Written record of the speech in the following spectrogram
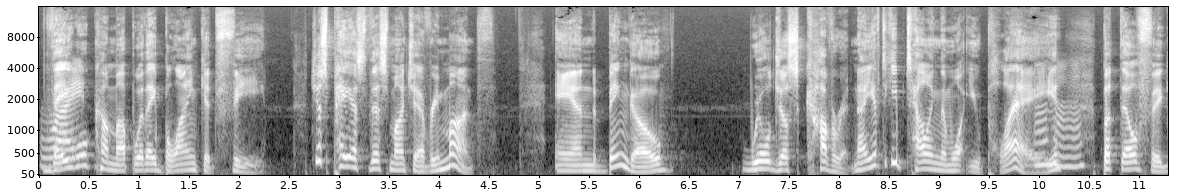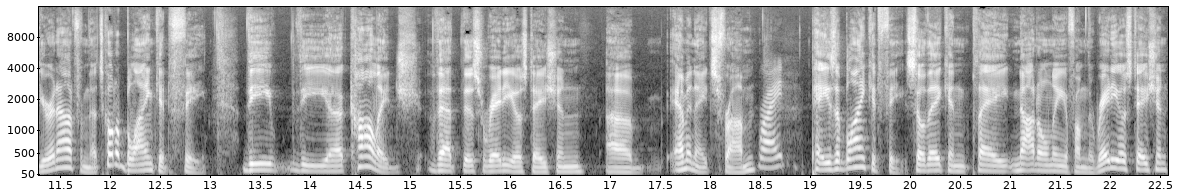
They will come up with a blanket fee. Just pay us this much every month. And bingo, we'll just cover it. Now you have to keep telling them what you play, but they'll figure it out from that. It's called a blanket fee. The the uh, college that this radio station uh, emanates from Right. pays a blanket fee, so they can play not only from the radio station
